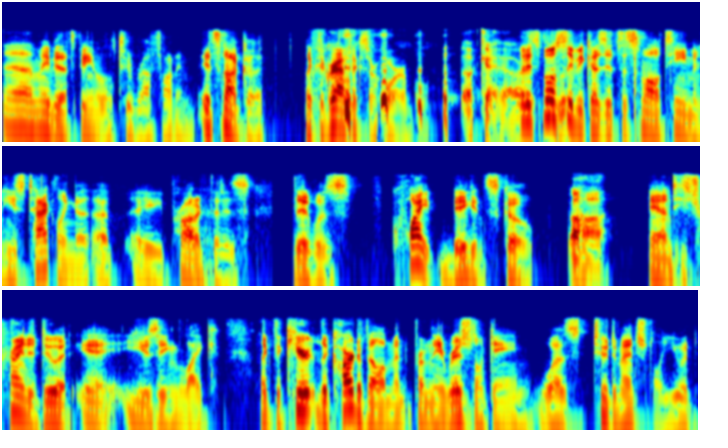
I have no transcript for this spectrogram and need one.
Uh, maybe that's being a little too rough on him. It's not good. Like the graphics are horrible Okay. all but it's mostly because it's a small team and he's tackling a, a, a product that is that was quite big in scope Uh huh. and he's trying to do it i- using like like the car, the car development from the original game was two dimensional you would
